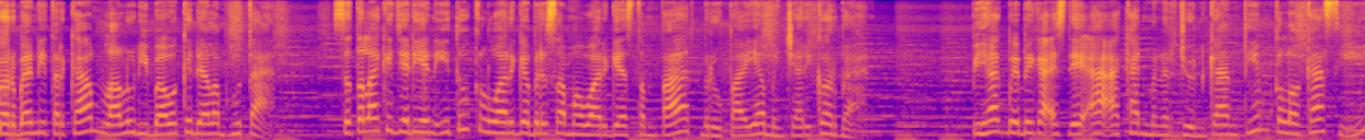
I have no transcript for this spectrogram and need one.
korban diterkam lalu dibawa ke dalam hutan. Setelah kejadian itu, keluarga bersama warga setempat berupaya mencari korban. Pihak BBKSDA akan menerjunkan tim ke lokasi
